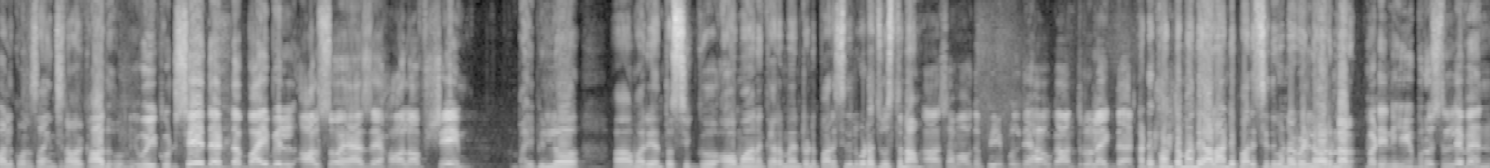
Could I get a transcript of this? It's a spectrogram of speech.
వాళ్ళు కొనసాగించిన వారు కాదు. We could say that the Bible also has a hall of shame బైబిల్లో మరి ఎంతో సిగ్గు అవమానకరమైనటువంటి పరిస్థితులు కూడా చూస్తున్నాం. Some of the people they through like that అంటే కొంతమంది అలాంటి పరిస్థితి కూడా వెళ్ళిన వారు ఉన్నారు. బట్ ఇన్ హీబ్రూస్ లెవెన్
